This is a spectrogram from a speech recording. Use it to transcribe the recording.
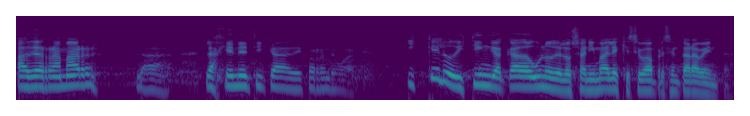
a, derramar la genética de corral de guardia. ¿Y qué lo distingue a cada uno de los animales que se va a presentar a venta?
